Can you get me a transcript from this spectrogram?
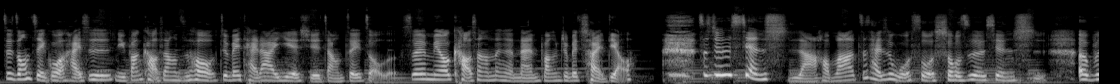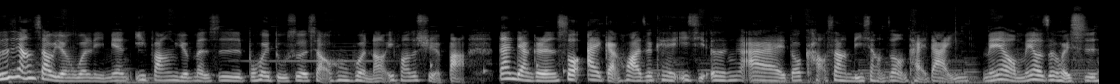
最终结果还是女方考上之后就被台大医的学长追走了，所以没有考上那个男方就被踹掉。这就是现实啊，好吗？这才是我所熟知的现实，而不是像校园文里面，一方原本是不会读书的小混混，然后一方是学霸，但两个人受爱感化就可以一起恩爱都考上理想这种台大一，没有没有这回事。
